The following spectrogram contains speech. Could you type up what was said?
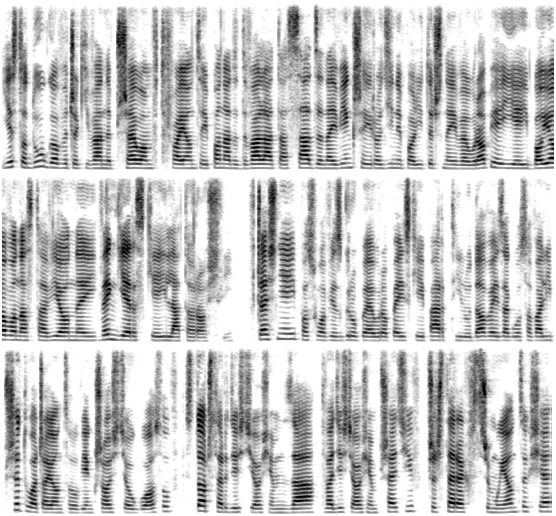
Jest to długo wyczekiwany przełom w trwającej ponad dwa lata sadze największej rodziny politycznej w Europie i jej bojowo nastawionej węgierskiej latorośli. Wcześniej posłowie z grupy Europejskiej Partii Ludowej zagłosowali przytłaczającą większością głosów 148 za, 28 przeciw, przy czterech wstrzymujących się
